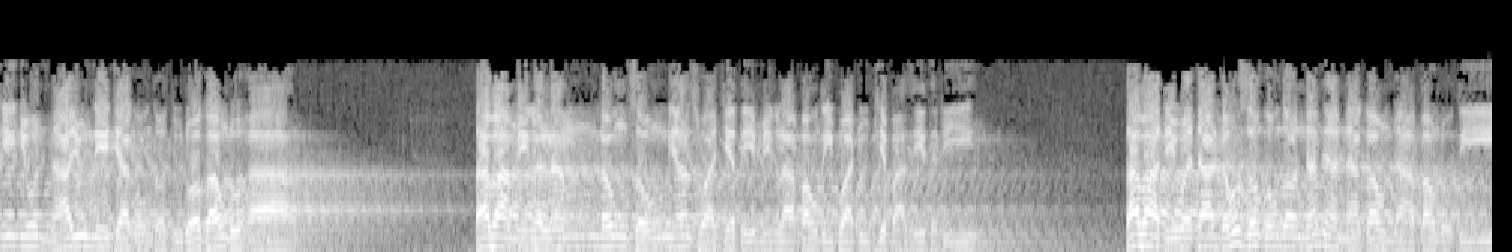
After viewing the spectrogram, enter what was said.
ကြီးညိုနာယူနေကြကုန်သောသူတော်ကောင်းတို့အားသဗ္ဗမင်္ဂလံလုံးစုံများစွာကျက်သည်မင်္ဂလာပေါင်းသည်ဘွားတူဖြစ်ပါစေတည်းသဗ္ဗဒေဝတာလုံးစုံကုန်သောနတ်မြတ်နာကောင်းနာအပေါင်းတို့သည်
